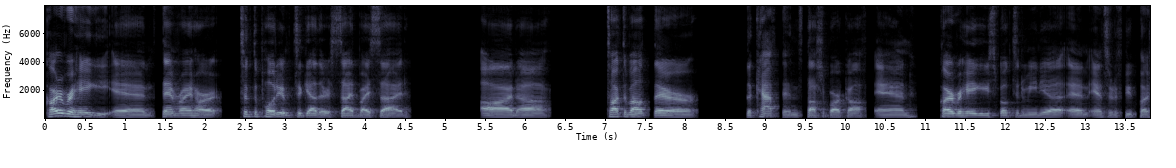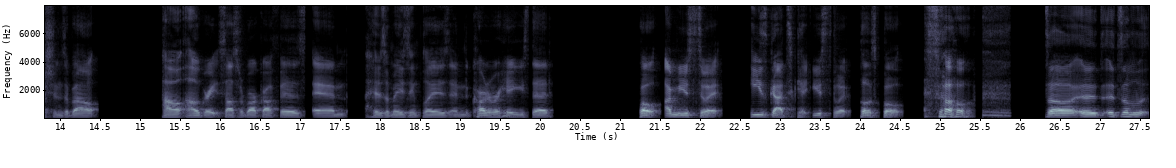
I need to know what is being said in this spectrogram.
Carter Verhaeghe and Sam Reinhart took the podium together side by side on uh, talked about their the captain Sasha Barkov and Carter Verhaeghe spoke to the media and answered a few questions about how how great Sasha Barkov is and his amazing plays. And Carter Verhaeghe said, "quote I'm used to it. He's got to get used to it." Close quote. So, so it, it's a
